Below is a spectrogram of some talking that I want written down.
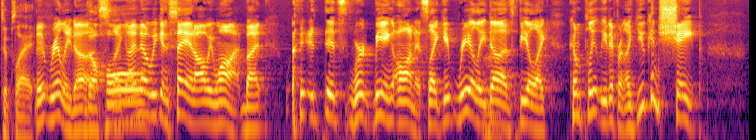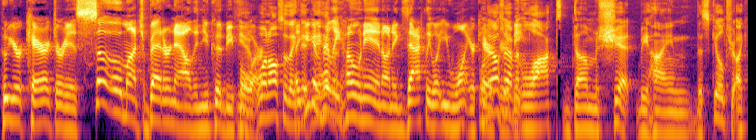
to play. It really does. The like, I know we can say it all we want, but it, it's we're being honest. Like it really Mm. does feel like completely different. Like you can shape who your character is so much better now than you could before. well, and also, like, they- you can they really hone in on exactly what you want your Well, character they also to haven't be. locked dumb shit behind the skill tree. Like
